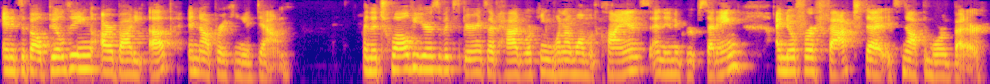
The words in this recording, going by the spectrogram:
and it's about building our body up and not breaking it down. In the 12 years of experience I've had working one on one with clients and in a group setting, I know for a fact that it's not the more better.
